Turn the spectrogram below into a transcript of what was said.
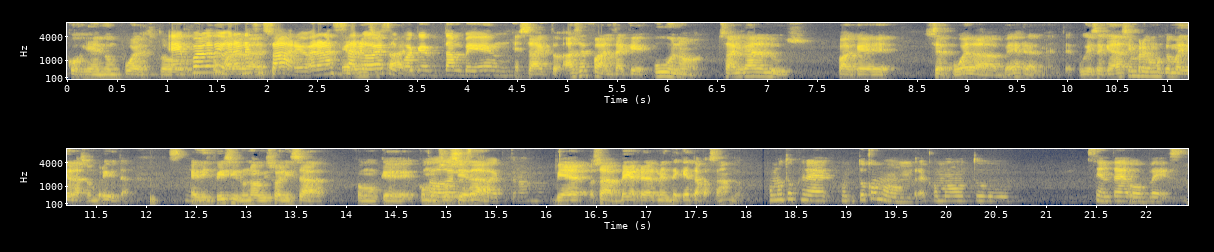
cogiendo un puesto. Es por digo, era necesario, era necesario, Era eso necesario. para que también... Exacto. Hace falta que uno salga a la luz para que se pueda ver realmente. Porque se queda siempre como que medio en la sombrita. Es difícil uno visualizar como que como todo sociedad, ver, o sea, ver realmente qué está pasando. ¿Cómo tú crees, tú como hombre, cómo tú sientes o ves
